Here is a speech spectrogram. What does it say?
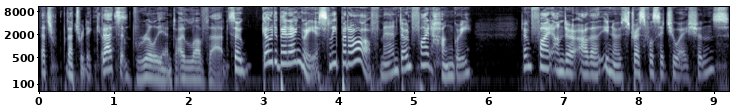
That's that's ridiculous. That's brilliant. I love that. So go to bed angry. Sleep it off, man. Don't fight hungry. Don't fight under other, you know, stressful situations.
